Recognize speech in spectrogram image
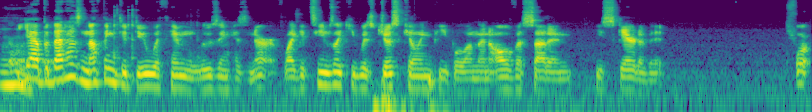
Mhm. yeah, but that has nothing to do with him losing his nerve. Like, it seems like he was just killing people, and then all of a sudden he's scared of it. Or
